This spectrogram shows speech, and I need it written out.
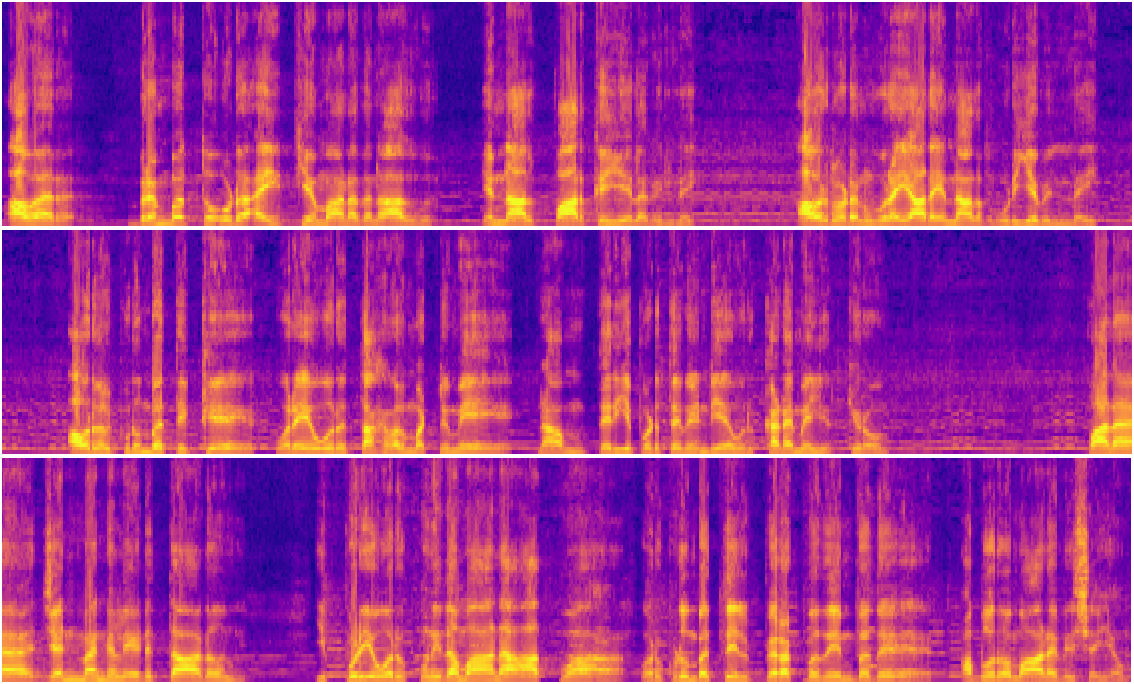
அவர் பிரம்மத்தோடு ஐக்கியமானதனால் என்னால் பார்க்க இயலவில்லை. அவர்களுடன் உரையாட என்னால் முடியவில்லை. அவர்கள் குடும்பத்திற்கு ஒரே ஒரு தகவல் மட்டுமே நாம் தெரியப்படுத்த வேண்டிய ஒரு கடமையில் இருக்கிறோம். பல ஜென்மங்கள் எடுத்தாலும் இப்படி ஒரு புனிதமான ஆத்மா ஒரு குடும்பத்தில் பிறப்பது என்பது அபூர்வமான விஷயம்.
